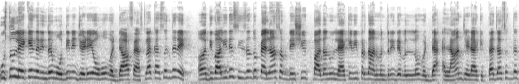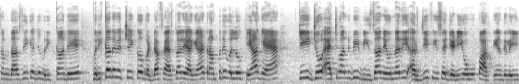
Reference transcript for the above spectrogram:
ਉਸ ਨੂੰ ਲੈ ਕੇ ਨਰਿੰਦਰ ਮੋਦੀ ਨੇ ਜਿਹੜੇ ਉਹ ਵੱਡਾ ਫੈਸਲਾ ਕਰ ਸਕਦੇ ਨੇ ਦੀਵਾਲੀ ਦੇ ਸੀਜ਼ਨ ਤੋਂ ਪਹਿਲਾਂ ਸਵਦੇਸ਼ੀ ਉਤਪਾਦਾਂ ਨੂੰ ਲੈ ਕੇ ਵੀ ਪ੍ਰਧਾਨ ਮੰਤਰੀ ਦੇ ਵੱਲੋਂ ਵੱਡਾ ਐਲਾਨ ਜਿਹੜਾ ਕੀਤਾ ਜਾ ਸਕਦਾ ਤੁਹਾਨੂੰ ਦੱਸ ਦਈਏ ਕਿ ਅੱਜ ਅਮਰੀਕਾ ਦੇ ਅਮਰੀਕਾ ਦੇ ਵਿੱਚ ਇੱਕ ਵੱਡਾ ਫੈਸਲਾ ਲਿਆ ਗਿਆ ਟਰੰਪ ਦੇ ਵੱਲੋਂ ਕਿਹਾ ਗਿਆ ਹੈ ਕਿ ਜੋ H1B ਵੀਜ਼ਾ ਨੇ, ਉਹਨਾਂ ਦੀ ਅਰਜ਼ੀ ਫੀਸ ਹੈ ਜਿਹੜੀ ਉਹ ਭਾਰਤੀਆਂ ਦੇ ਲਈ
